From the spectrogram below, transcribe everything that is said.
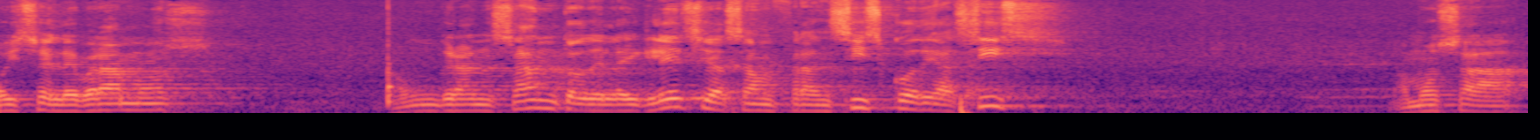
Hoy celebramos a un gran santo de la iglesia, San Francisco de Asís. Vamos a,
